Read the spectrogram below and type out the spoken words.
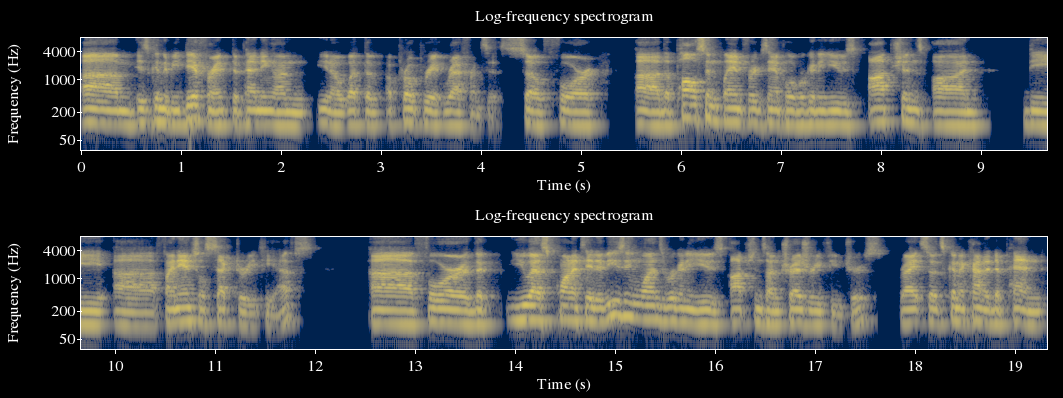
um, is going to be different depending on you know what the appropriate reference is. So for uh, the Paulson plan, for example, we're going to use options on the uh, financial sector ETFs. Uh, for the US quantitative easing ones, we're going to use options on treasury futures, right? So it's going to kind of depend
